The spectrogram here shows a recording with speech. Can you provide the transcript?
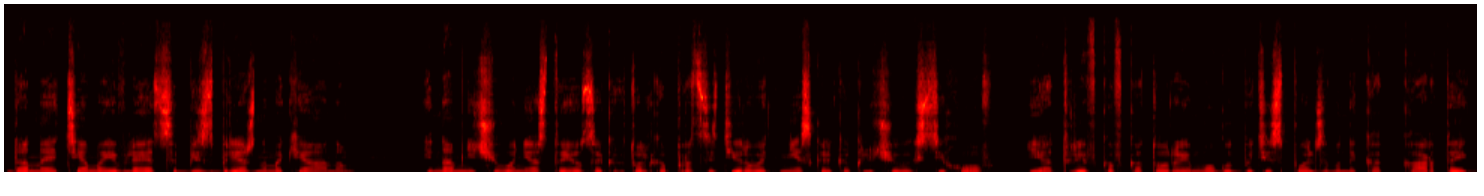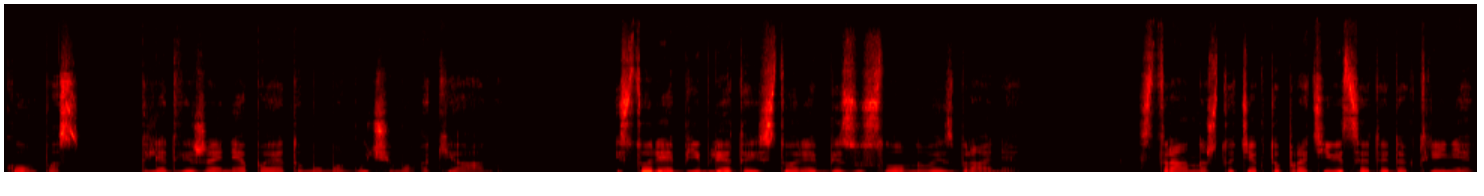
Данная тема является безбрежным океаном, и нам ничего не остается, как только процитировать несколько ключевых стихов и отрывков, которые могут быть использованы как карта и компас для движения по этому могучему океану. История Библии – это история безусловного избрания. Странно, что те, кто противится этой доктрине,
